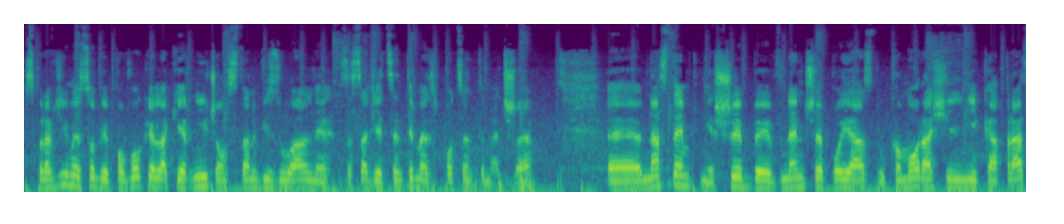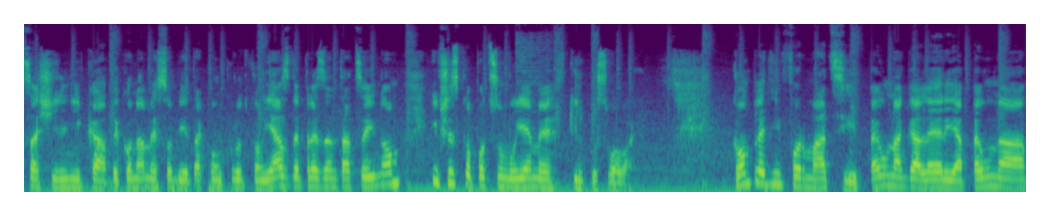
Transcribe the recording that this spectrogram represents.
sprawdzimy sobie powłokę lakierniczą, stan wizualny w zasadzie centymetr po centymetrze. E, Następnie szyby, wnętrze pojazdu, komora silnika, praca silnika. Wykonamy sobie taką krótką jazdę prezentacyjną i wszystko podsumujemy w kilku słowach komplet informacji, pełna galeria, pełna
